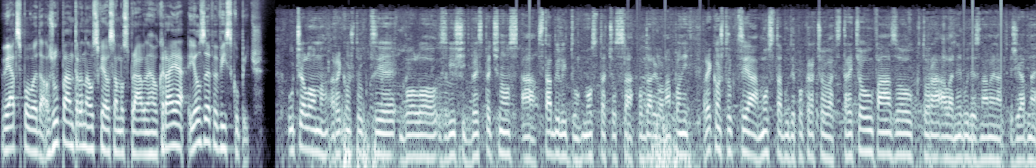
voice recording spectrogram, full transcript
Viac povedal župan Trnavského samozprávneho kraja Jozef Vyskupič. Účelom rekonštrukcie bolo zvýšiť bezpečnosť a stabilitu mosta, čo sa podarilo naplniť. Rekonštrukcia mosta bude pokračovať treťou fázou, ktorá ale nebude znamenať žiadne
